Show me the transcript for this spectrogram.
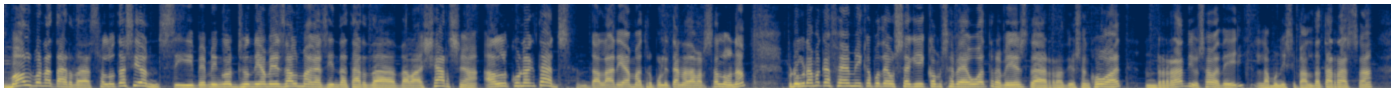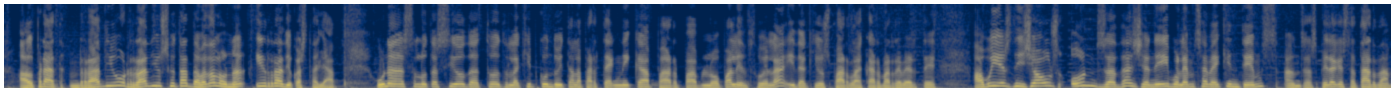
Molt bona tarda, salutacions i benvinguts un dia més al magazín de tarda de la xarxa, el Connectats de l'àrea metropolitana de Barcelona, programa que fem i que podeu seguir, com sabeu, a través de Ràdio Sant Cugat, Ràdio Sabadell, la Municipal de Terrassa, el Prat Ràdio, Ràdio Ciutat de Badalona i Ràdio Castellà. Una salutació de tot l'equip conduït a la part tècnica per Pablo Palenzuela i de qui us parla, Carme Reverte. Avui és dijous 11 de gener i volem saber quin temps ens espera aquesta tarda.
